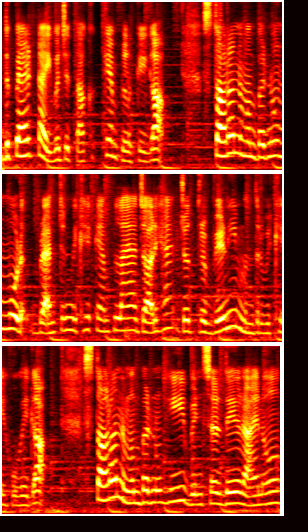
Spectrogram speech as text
ਦੁਪਹਿਰ 2:30 ਵਜੇ ਤੱਕ ਕੈਂਪ ਲੱਗੇਗਾ। 17 ਨਵੰਬਰ ਨੂੰ ਮੁੜ ਬ੍ਰੈਂਪਟਨ ਵਿਖੇ ਕੈਂਪ ਲਾਇਆ ਜਾ ਰਿਹਾ ਹੈ, ਜੋ ਤ੍ਰਿਵੇਣੀ ਮੰਦਿਰ ਵਿਖੇ ਹੋਵੇਗਾ। 17 ਨਵੰਬਰ ਨੂੰ ਹੀ ਵਿੰਸਰ ਦੇ ਰਾਇਨੋ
